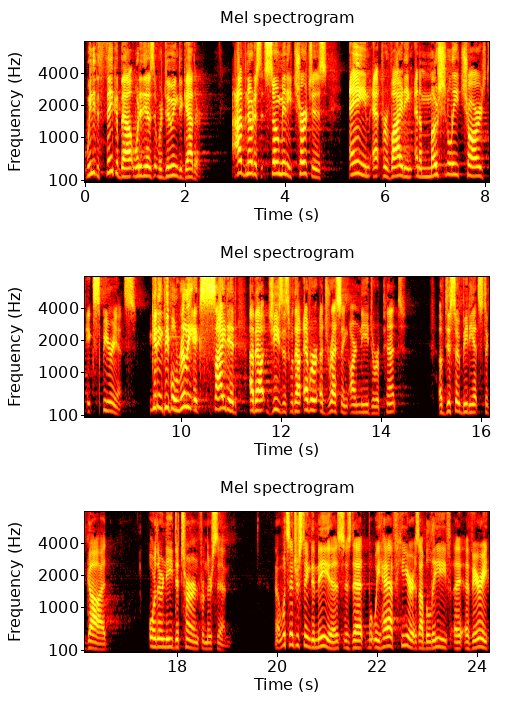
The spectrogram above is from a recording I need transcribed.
we need to think about what it is that we're doing together. I've noticed that so many churches aim at providing an emotionally charged experience, getting people really excited about Jesus without ever addressing our need to repent of disobedience to God or their need to turn from their sin. Now, what's interesting to me is, is that what we have here is, I believe, a, a, very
